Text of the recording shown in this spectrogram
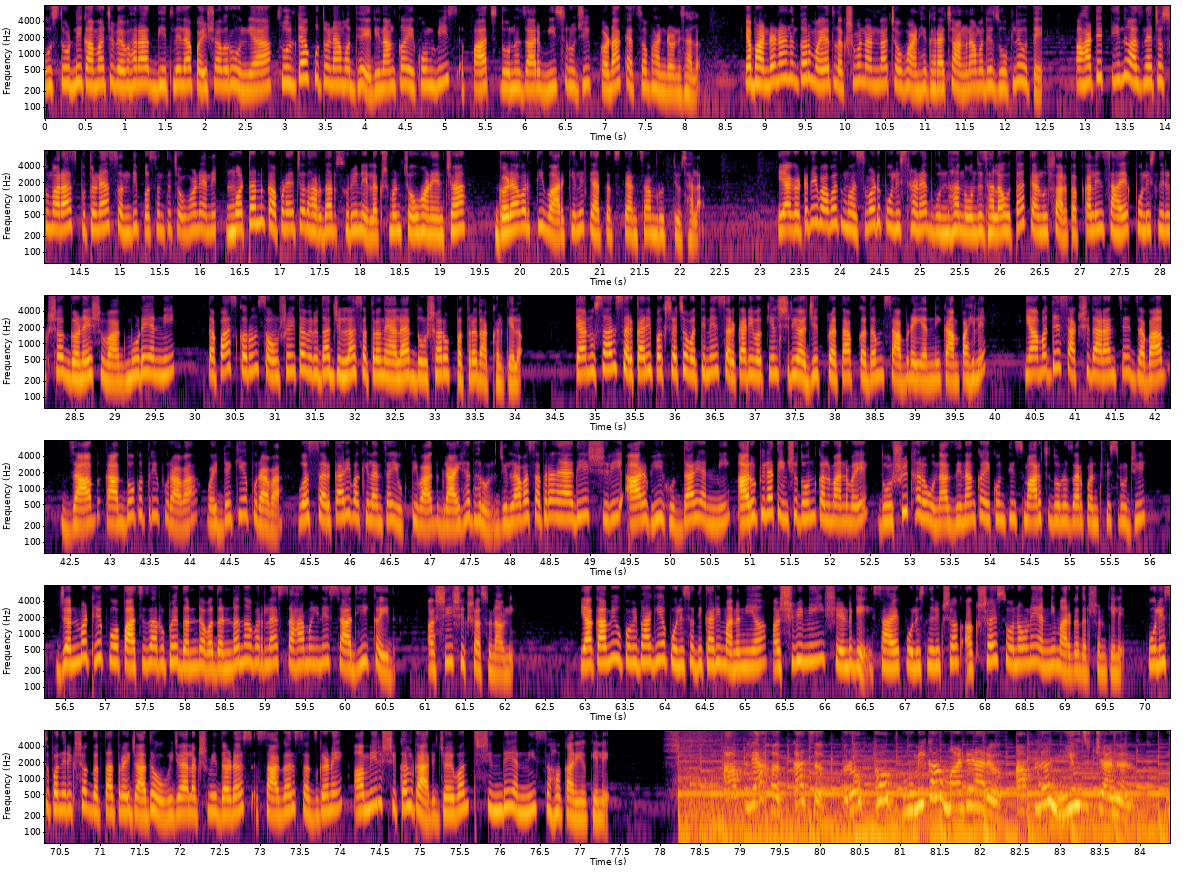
ऊसतोडणी कामाच्या व्यवहारात घेतलेल्या पैशावरून या चुलत्या पुतण्यामध्ये दिनांक एकोणवीस पाच दोन हजार वीस रोजी कडाक्याचं भांडण झालं. या भांडणानंतर मयत लक्ष्मण अण्णा चव्हाण हे घराच्या अंगणामध्ये झोपले होते. पहाटे तीन वाजण्याच्या सुमारास पुतण्या संदीप वसंत चव्हाण यांनी मटण कापण्याच्या धारदार सुरीने लक्ष्मण चव्हाण यांच्या गळ्यावरती वार केले त्यातच त्यांचा मृत्यू झाला. या घटनेबाबत म्हसवड पोलीस ठाण्यात गुन्हा नोंद झाला होता. त्यानुसार तत्कालीन सहाय्यक पोलीस निरीक्षक गणेश वाघमोडे यांनी तपास करून संशयिताविरोधात जिल्हा सत्र न्यायालयात दोषारोप पत्र दाखल केलं. त्यानुसार सरकारी पक्षाच्या वतीने सरकारी वकील श्री अजित प्रताप कदम साबडे यांनी काम पाहिले. यामध्ये साक्षीदारांचे जबाब जाब कागदोपत्री पुरावा वैद्यकीय पुरावा व सरकारी वकिलांचा युक्तिवाद ग्राह्य धरून जिल्हा व सत्र न्यायाधीश श्री आर व्ही हुद्दार यांनी आरोपीला तीनशे दोन कलमान्वये दोषी ठरवून आज दिनांक एकोणतीस मार्च दोन हजार पंचवीस रोजी जन्मठेप व पाच हजार रुपये दंड व दंड न भरल्यास सहा महिने साधी कैद अशी शिक्षा सुनावली. या कामी उपविभागीय पोलीस अधिकारी माननीय अश्विनी शेंडगे सहाय्यक पोलीस निरीक्षक अक्षय सोनवणे यांनी मार्गदर्शन केले. पोलीस उपनिरीक्षक दत्तात्रय जाधव विजयालक्ष्मी दडस सागर सजगणे अमीर शिकलगार जयवंत शिंदे यांनी सहकार्य केले. आपल्या हक्काचं रोखोक भूमिका मांडणार आपलं न्यूज चॅनल.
